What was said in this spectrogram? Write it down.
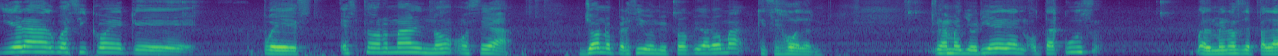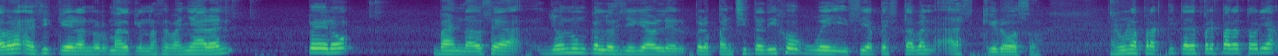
y era algo así como que, pues, es normal, ¿no? O sea, yo no percibo mi propio aroma, que se jodan. La mayoría eran otakus, al menos de palabra, así que era normal que no se bañaran. Pero, banda, o sea, yo nunca los llegué a oler, pero Panchita dijo, güey, si apestaban asqueroso. En una práctica de preparatoria,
